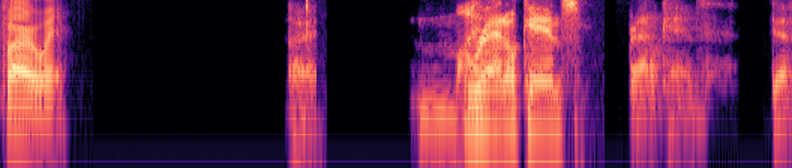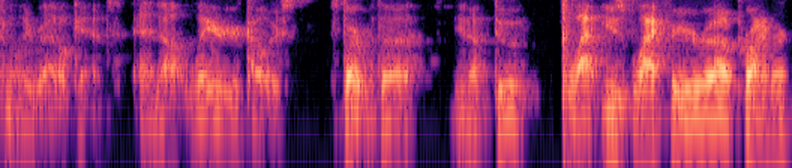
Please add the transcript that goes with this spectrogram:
Fire away. All right. My Rattle cans. rattle cans. Definitely rattle cans. And uh, layer your colors. Start with a, you know, do black, use black for your uh, primer.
